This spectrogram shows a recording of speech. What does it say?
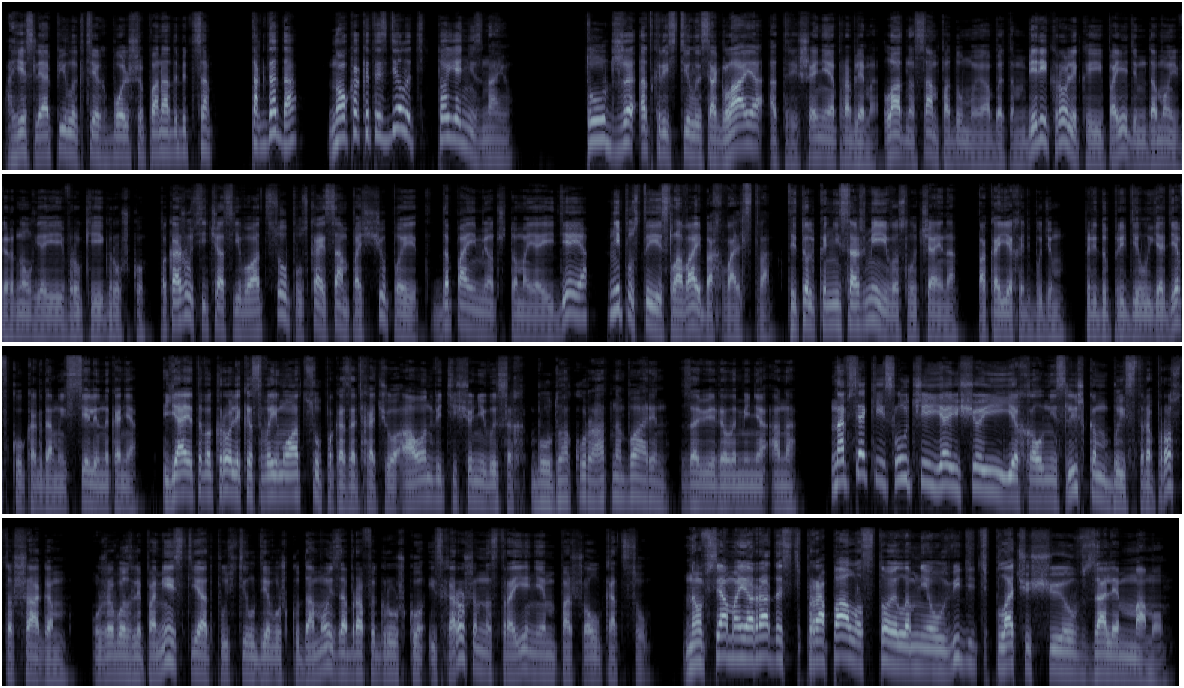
А если опилок тех больше понадобится? Тогда да. Но как это сделать, то я не знаю. Тут же открестилась Аглая от решения проблемы. «Ладно, сам подумаю об этом. Бери кролика и поедем домой», — вернул я ей в руки игрушку. «Покажу сейчас его отцу, пускай сам пощупает, да поймет, что моя идея — не пустые слова и бахвальства. Ты только не сожми его случайно, пока ехать будем», — предупредил я девку, когда мы сели на коня. «Я этого кролика своему отцу показать хочу, а он ведь еще не высох». «Буду аккуратно, барин», — заверила меня она. На всякий случай я еще и ехал не слишком быстро, просто шагом. Уже возле поместья отпустил девушку домой, забрав игрушку, и с хорошим настроением пошел к отцу. Но вся моя радость пропала, стоило мне увидеть плачущую в зале маму.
